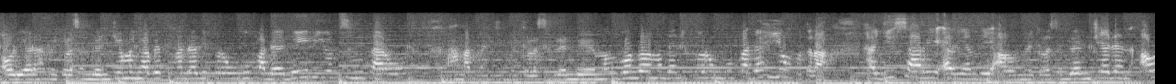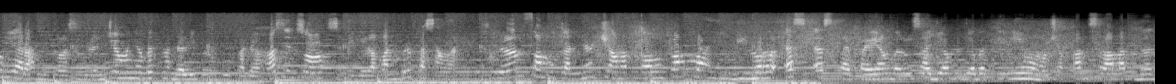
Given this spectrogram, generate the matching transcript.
Aulia Rahmi kelas 9C menyabet medali perunggu pada Dairiun Seni Tarung. Ahmad Najib kelas 9B menggondol medali perunggu pada Hiung Putra. Haji Sari Elianti alumni kelas 9C dan Aulia Rahmi kelas 9C menyabet medali perunggu pada Hasin Sol seni gerakan berpasangan. Dalam sambutannya, Camat Kalumpang Wahyu Nur SSTP yang baru saja menjabat ini mengucapkan selamat dan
